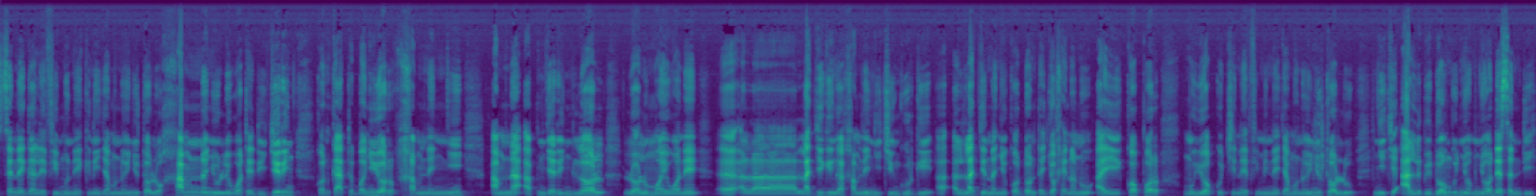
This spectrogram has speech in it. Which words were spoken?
sénégalais fi mu nekk nii jamono yi ñu toll xam nañu li wote di jëriñ kon carte ba ñu yor xam nañ ni am na ab njëriñ lool loolu mooy wone euh, lajj gi nga xam ne ñi ci nguur gi euh, lajj nañu ko donte joxe nañu ay koppar mu yokk ci ne fi mu ne jamono yi ñu toll ñi ci àll bi dong ñoom ñoo desandi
